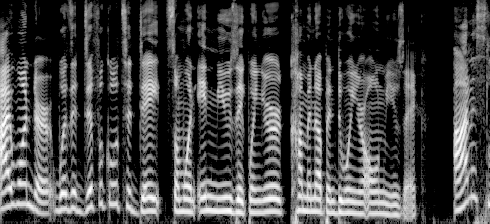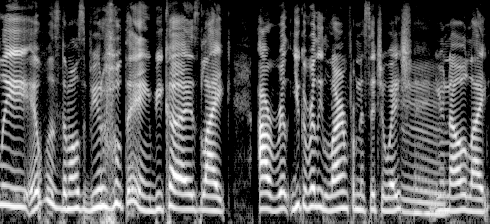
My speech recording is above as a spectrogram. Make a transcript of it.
I wonder, was it difficult to date someone in music when you're coming up and doing your own music? Honestly, it was the most beautiful thing because like I really you could really learn from the situation, you know, like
